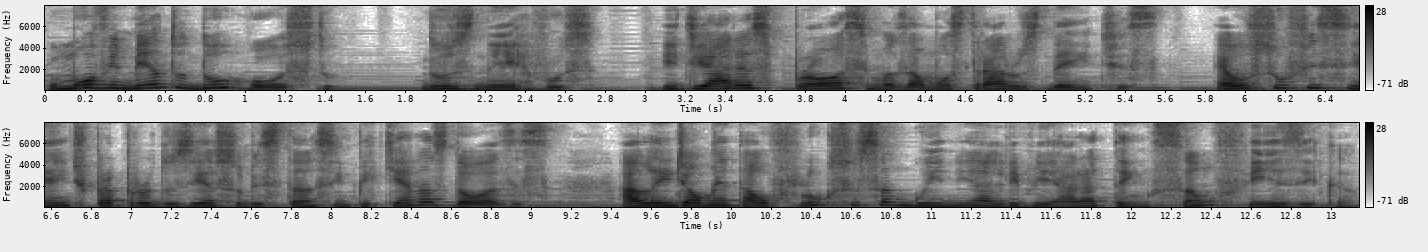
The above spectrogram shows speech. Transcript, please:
O movimento do rosto, dos nervos e de áreas próximas ao mostrar os dentes é o suficiente para produzir a substância em pequenas doses, além de aumentar o fluxo sanguíneo e aliviar a tensão física.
